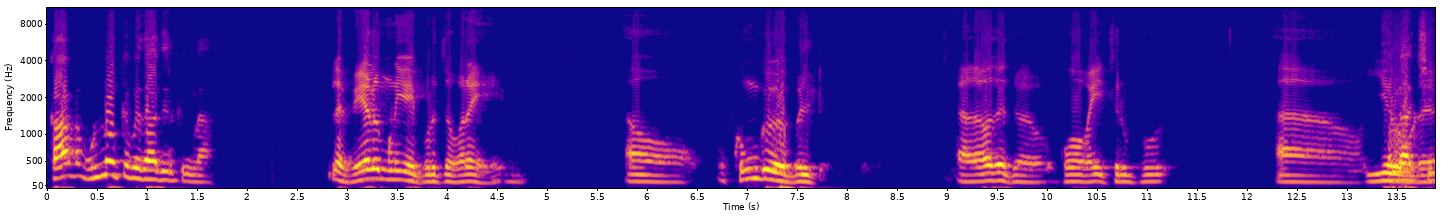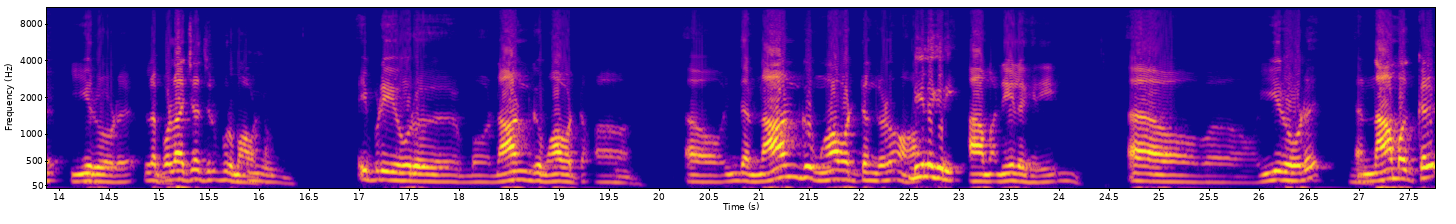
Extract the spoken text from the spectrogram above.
காரணம் உள்நோக்கம் ஏதாவது இருக்குங்களா? இல்ல வேலுமணியை பொறுத்தவரை கொங்கு பெல்ட் அதாவது கோவை திருப்பூர் ஈரோடு. ஈரோடு இல்ல பொள்ளாச்சியில் திருப்பூர் மாவட்டம். இப்படி ஒரு நான்கு மாவட்டம். இந்த நான்கு மாவட்டங்களும் நீலகிரி. ஆமா நீலகிரி ஈரோடு. நாமக்கல்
